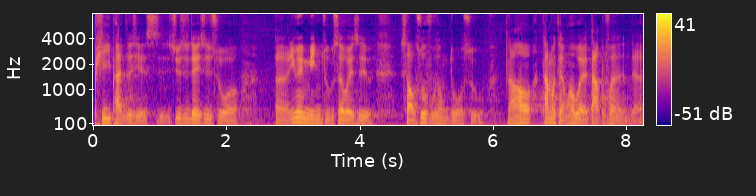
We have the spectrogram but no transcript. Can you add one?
批判这些事，就是类似说，呃，因为民主社会是少数服从多数，然后他们可能会为了大部分人的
